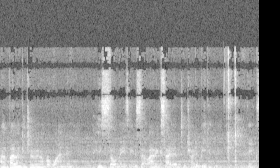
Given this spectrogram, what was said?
uh, Violin Concerto number one and he's so amazing. So I'm excited to try to beat him. Thanks.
